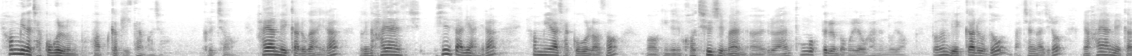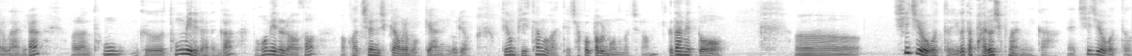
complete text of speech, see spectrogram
현미나 잡곡을 넣은 밥과 비슷한 거죠. 그렇죠. 하얀 밀가루가 아니라 여기는 하얀 흰쌀이 아니라 현미와 잡곡을 넣어서 어, 굉장히 거칠지만 어, 그러한 통곡들을 먹으려고 하는 노력. 또는 밀가루도 마찬가지로 그냥 하얀 밀가루가 아니라 그런 통, 그 통밀이라든가 호밀을 넣어서 어, 거친 식감으로 먹게 하는 노력. 어떻게 보면 비슷한 것 같아요. 잡곡밥을 먹는 것처럼. 그 다음에 또 어, 치즈 요거트. 이거 다 발효식품 아닙니까? 네, 치즈 요거트.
